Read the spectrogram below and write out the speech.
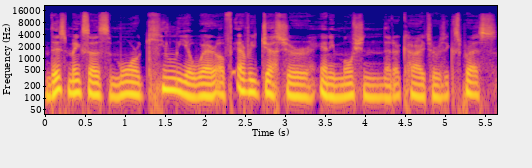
this makes us more keenly aware of every gesture and emotion that our characters express.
